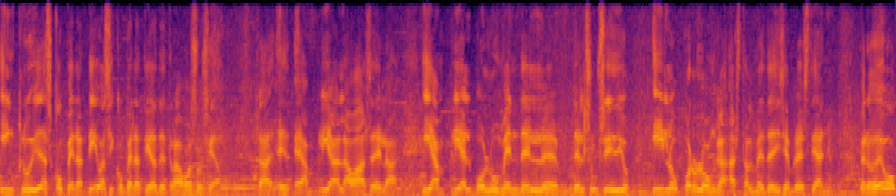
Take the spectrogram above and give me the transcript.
incluidas cooperativas y cooperativas de trabajo asociado. O sea, eh, amplía la base de la y amplía el volumen del, del subsidio y lo prolonga hasta el mes de diciembre de este año. Pero debo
